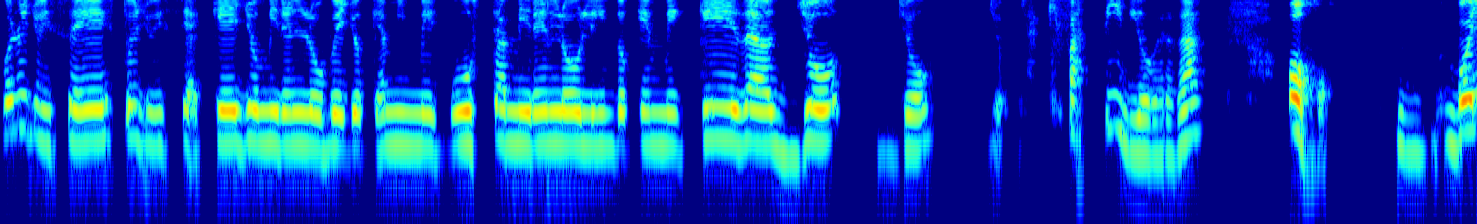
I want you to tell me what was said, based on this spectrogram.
bueno, yo hice esto, yo hice aquello, miren lo bello que a mí me gusta, miren lo lindo que me queda, yo, yo, yo. O sea, qué fastidio, ¿verdad? Ojo, voy,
